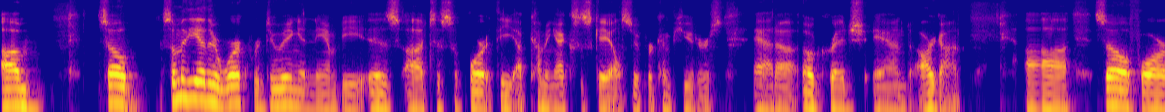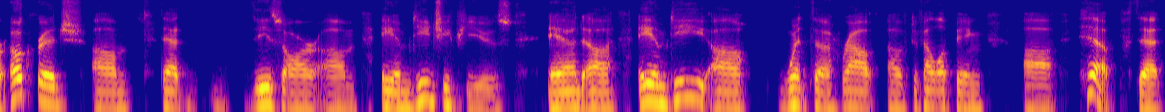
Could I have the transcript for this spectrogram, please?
Um, so some of the other work we're doing in NAMD is uh, to support the upcoming exascale supercomputers at uh, Oak Ridge and Argonne. Uh, so for Oak Ridge, um, that these are um, AMD GPUs, and uh, AMD uh, went the route of developing uh, HIP that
